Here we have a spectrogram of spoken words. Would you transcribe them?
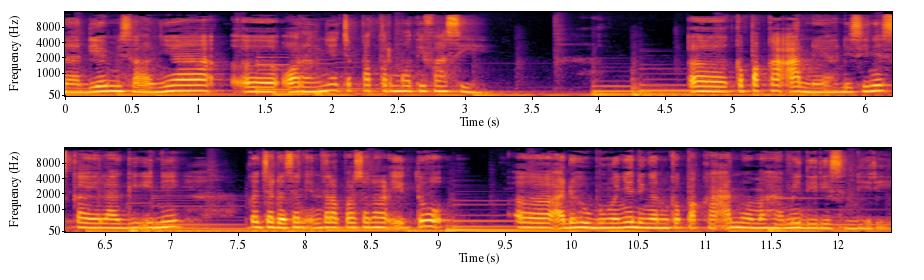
Nah, dia misalnya e, orangnya cepat termotivasi. E, kepekaan ya. Di sini sekali lagi ini kecerdasan intrapersonal itu uh, ada hubungannya dengan kepekaan memahami diri sendiri.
